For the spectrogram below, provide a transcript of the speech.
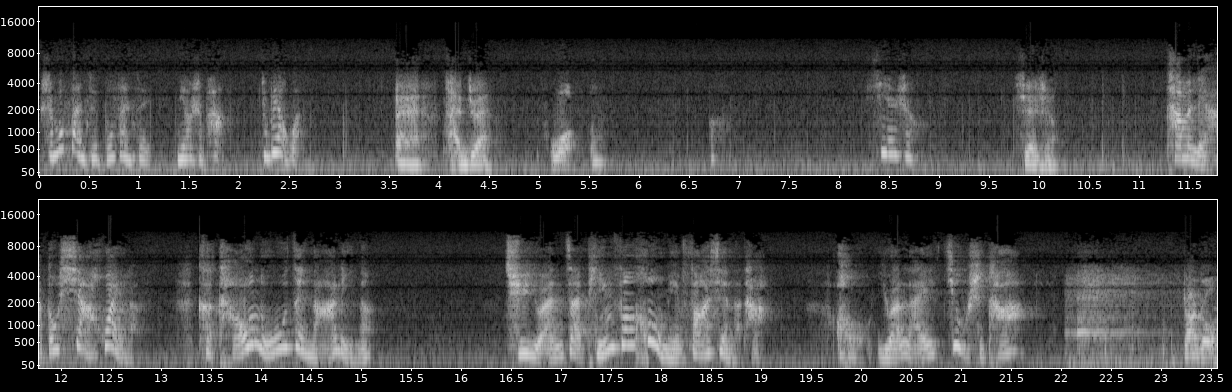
什么犯罪不犯罪？你要是怕，就不要管。哎，婵娟，我……嗯。先生。先生，他们俩都吓坏了。可陶奴在哪里呢？屈原在屏风后面发现了他。哦，原来就是他。站住！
